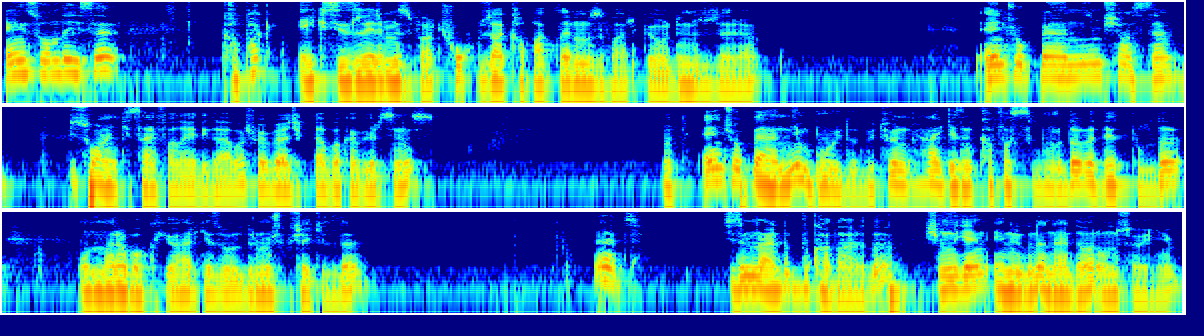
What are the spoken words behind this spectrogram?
En sonda ise kapak eksizlerimiz var. Çok güzel kapaklarımız var. Gördüğünüz üzere. En çok beğendiğim şahsen bir sonraki sayfadaydı galiba. Şöyle birazcık daha bakabilirsiniz. En çok beğendiğim buydu. Bütün herkesin kafası burada ve Deadpool'da onlara bakıyor. Herkes öldürmüş bir şekilde. Evet. Çizimler de bu kadardı. Şimdi gelin en uyguna nerede var onu söyleyeyim.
